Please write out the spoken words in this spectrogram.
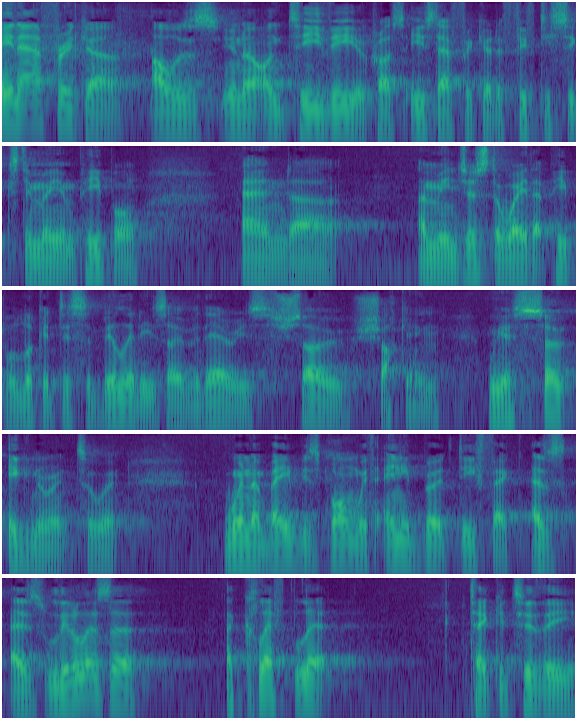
In Africa, I was, you know, on TV across East Africa to 50, 60 million people. And uh, I mean, just the way that people look at disabilities over there is so shocking. We are so ignorant to it. When a baby is born with any birth defect, as, as little as a, a cleft lip, take it to the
